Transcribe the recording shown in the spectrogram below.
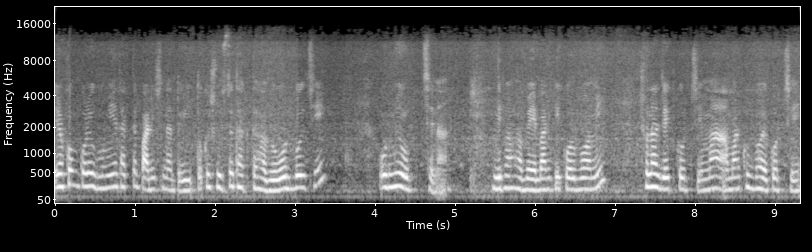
এরকম করে ঘুমিয়ে থাকতে পারিস না তুই। তোকে সুস্থ থাকতে হবে। ওঠ, বলছি। উর্মি উঠছে না। দীপা ভাবে, এবার কি করব আমি? সোনা জেদ করছে, মা, আমার খুব ভয় করছে।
